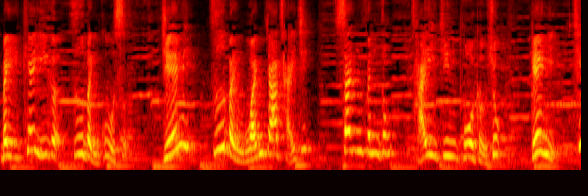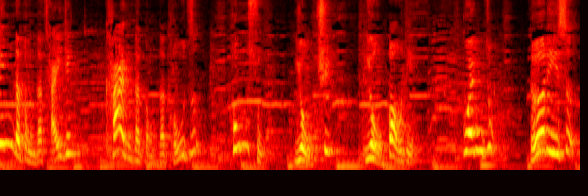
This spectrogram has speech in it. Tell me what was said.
每天一个资本故事，揭秘资本玩家财技，三分钟财经脱口秀，给你听得懂的财经，看得懂的投资，通俗有趣有爆点。关注德林社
